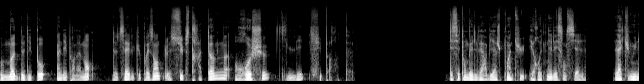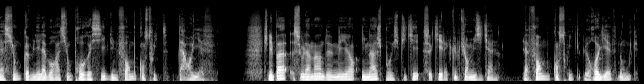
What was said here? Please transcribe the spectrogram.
au mode de dépôt indépendamment de celles que présente le substratum rocheux qui les supporte. Laissez tomber le verbiage pointu et retenez l'essentiel. L'accumulation comme l'élaboration progressive d'une forme construite, d'un relief. Je n'ai pas sous la main de meilleure image pour expliquer ce qu'est la culture musicale. La forme construite, le relief donc,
